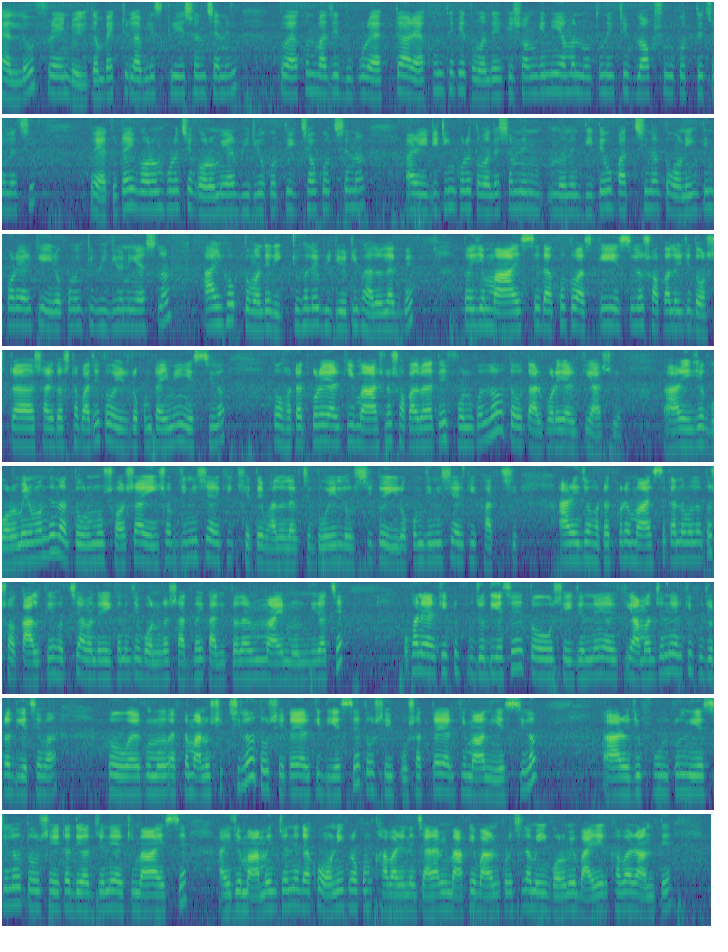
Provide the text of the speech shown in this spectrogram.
Hello friend, welcome back to lovely's creation channel. তো এখন বাজে দুপুর একটা, আর এখন থেকে তোমাদেরকে সঙ্গে নিয়ে আমার নতুন একটি ব্লগ শুরু করতে চলেছি। তো এতটাই গরম পড়েছে, গরমে আর ভিডিও করতে ইচ্ছাও করছে না, আর এডিটিং করে তোমাদের সামনে মানে দিতেও পাচ্ছি না। তো অনেক দিন পরে আর কি এরকম একটি ভিডিও নিয়ে আসলাম। আই হোপ তোমাদের একটু হলে ভিডিওটি ভালো লাগবে। তো এই যে মা এসছে, দেখো তো আজকেই এসেছিল সকালে ওই যে দশটা, সাড়ে দশটা বাজে, তো এরকম টাইমেই এসেছিল। তো হঠাৎ করে আর কি মা আসলো, সকালবেলাতেই ফোন করল, তো তারপরে আর কি আসলো। আর এই যে গরমের মধ্যে না, তরমুজ শশা এইসব জিনিসই আর কি খেতে ভালো লাগছে। দইয়ের লস্যি তো এইরকম জিনিসই আর কি খাচ্ছি। আর এই যে হঠাৎ করে মা এসছে কেন বলো তো কালকে হচ্ছে আমাদের এখানে যে বনগাঁ সাত ভাই কালীতলার মায়ের মন্দির আছে ওখানে আর কি একটু পুজো দিয়েছে, তো সেই জন্যই আর কি, আমার জন্য আর কি পুজোটা দিয়েছে মা। তো একটা মানসিক ছিল, তো সেটাই আর কি দিয়ে তো সেই প্রসাদটাই আর কি মা নিয়ে এসেছিল। আর ওই যে ফুল টুল নিয়ে এসেছিল, তো সেটা দেওয়ার জন্য আর কি মা এসছে। আর এই যে মামের জন্য দেখো অনেক রকম খাবার এনেছে, আর আমি মাকে বারণ করেছিলাম এই গরমে বাইরের খাবার আনতে।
